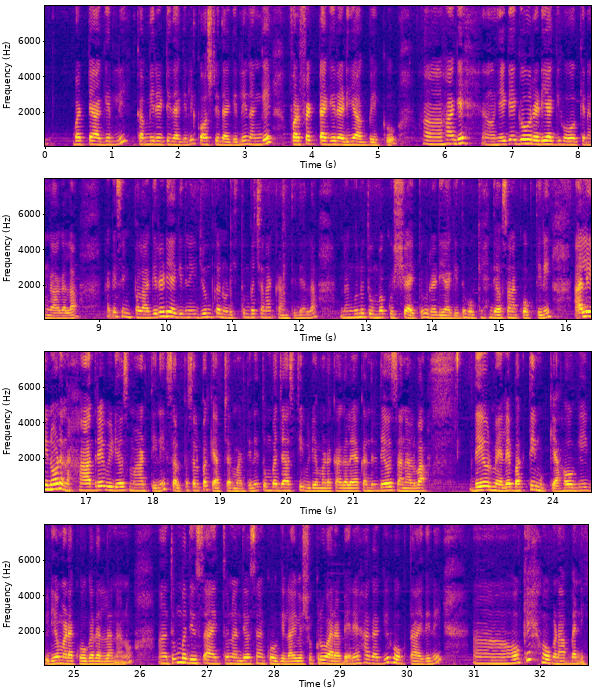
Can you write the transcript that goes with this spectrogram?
ಬಟ್ಟೆ ಆಗಿರಲಿ, ಕಮ್ಮಿ ರೇಟಿದಾಗಿರಲಿ ಕಾಸ್ಟಿದಾಗಿರಲಿ ನನಗೆ ಪರ್ಫೆಕ್ಟ್ ಆಗಿ ರೆಡಿ ಆಗಬೇಕು. ಹಾಗೆ ಹೇಗೆಗೋ ರೆಡಿಯಾಗಿ ಹೋಗೋಕ್ಕೆ ನಂಗೆ ಆಗಲ್ಲ. ಹಾಗೆ ಸಿಂಪಲ್ ಆಗಿ ರೆಡಿ ಆಗಿದ್ದೀನಿ. ಜುಮ್ಕ ನೋಡಿ, ತುಂಬ ಚೆನ್ನಾಗಿ ಕಾಣ್ತಿದೆ ಅಲ್ಲ? ನನಗೂ ತುಂಬ ಖುಷಿ ಆಯಿತು ರೆಡಿ ಆಗಿದ್ದು. ಓಕೆ, ದೇವಸ್ಥಾನಕ್ಕೆ ಹೋಗ್ತೀನಿ. ಅಲ್ಲಿ ನೋಡೋಣ, ಆದರೆ ವಿಡಿಯೋಸ್ ಮಾಡ್ತೀನಿ. ಸ್ವಲ್ಪ ಸ್ವಲ್ಪ ಕ್ಯಾಪ್ಚರ್ ಮಾಡ್ತೀನಿ. ತುಂಬ ಜಾಸ್ತಿ ವಿಡಿಯೋ ಮಾಡೋಕ್ಕಾಗಲ್ಲ. ಯಾಕಂದರೆ ದೇವಸ್ಥಾನ ಅಲ್ವಾ? ದೇವ್ರ ಮೇಲೆ ಭಕ್ತಿ ಮುಖ್ಯ. ಹೋಗಿ ವಿಡಿಯೋ ಮಾಡಕ್ ಹೋಗೋದಲ್ಲ ನಾನು. ತುಂಬಾ ದಿವಸ ಆಯ್ತು. ನಾನು ದೇವಸ್ಥಾನಕ್ಕೆ ಹೋಗಿಲ್ಲ. ಇವತ್ತು ಶುಕ್ರವಾರ ಬೇರೆ. ಹಾಗಾಗಿ ಹೋಗ್ತಾ ಇದ್ದೀನಿ. ಓಕೆ ಹೋಗೋಣ. ಬನ್ನಿ.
